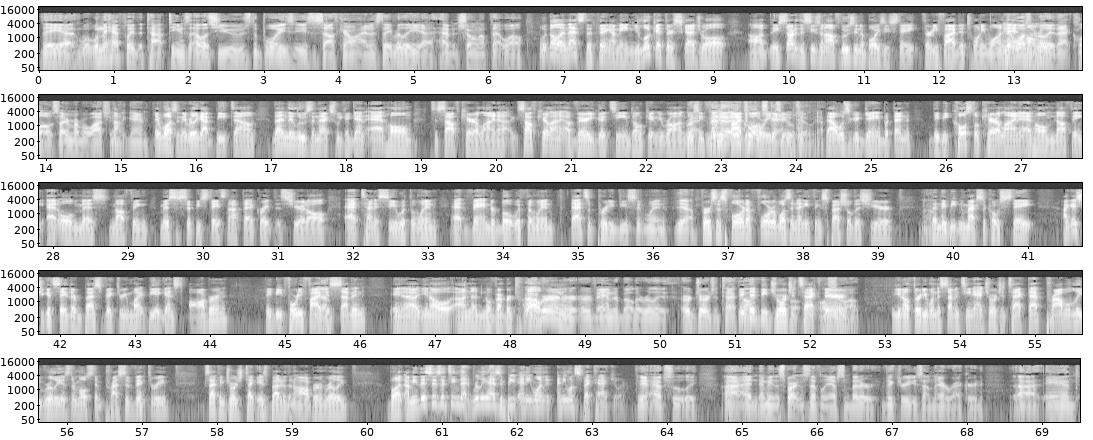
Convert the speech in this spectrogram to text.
They uh, when they have played the top teams, the LSU's, the Boise's, the South Carolinas, they really uh, haven't shown up that well. Well, no, and that's the thing. I mean, you look at their schedule. Uh, they started the season off losing to Boise State, thirty-five to twenty-one. And it wasn't home. really that close. I remember watching that game. It wasn't. They really got beat down. Then they lose the next week again at home to South Carolina. South Carolina, a very good team. Don't get me wrong. Losing Right. And a- a forty-five to forty-two. too, yeah. That was a good game. But then they beat Coastal Carolina at home, nothing. At Ole Miss, nothing. Mississippi State's not that great this year at all. At Tennessee with the win. At Vanderbilt with the win. That's a pretty decent win. Yeah. Versus Florida. Florida wasn't anything special this year. No. Then they beat New Mexico State. I guess you could say their best victory might be against Auburn. They beat forty-five Yeah. to seven in uh, you know on uh, November twelfth. Auburn or, or Vanderbilt are really, or Georgia Tech. They al- did beat Georgia Tech there. up. You know, thirty-one to seventeen at Georgia Tech. That probably really is their most impressive victory because I think Georgia Tech is better than Auburn, really. But I mean, this is a team that really hasn't beat anyone anyone spectacular. Yeah, absolutely. Uh, and I mean, the Spartans definitely have some better victories on their record. Uh, and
